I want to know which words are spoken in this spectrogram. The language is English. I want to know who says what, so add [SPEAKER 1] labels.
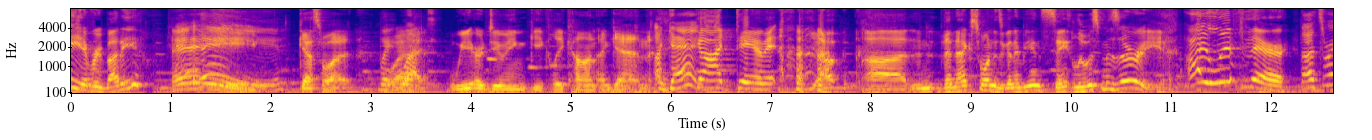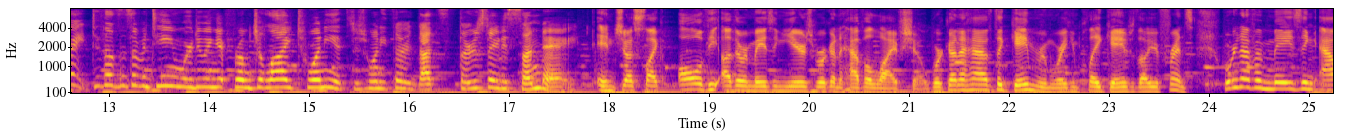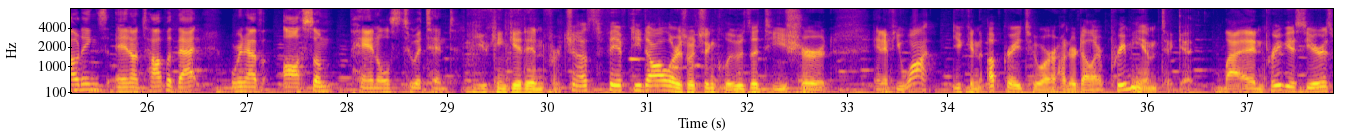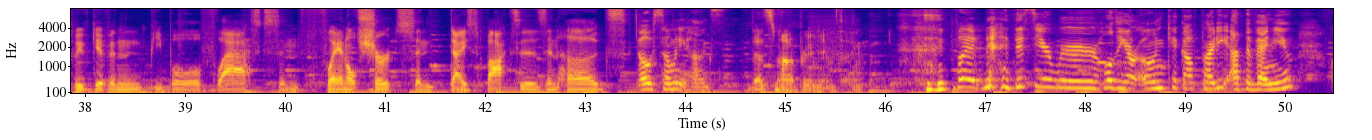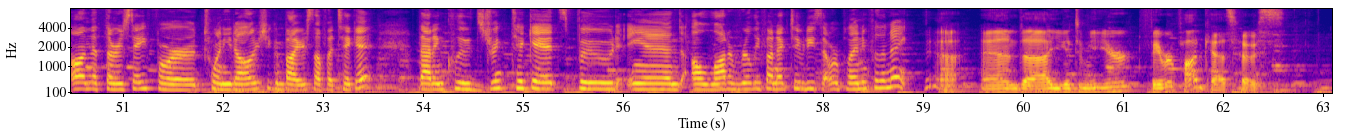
[SPEAKER 1] Hey, everybody!
[SPEAKER 2] Hey!
[SPEAKER 1] Guess what?
[SPEAKER 2] Wait,
[SPEAKER 3] What?
[SPEAKER 2] what?
[SPEAKER 1] We are doing GeeklyCon again.
[SPEAKER 2] Again?
[SPEAKER 3] God damn it!
[SPEAKER 1] yep. Uh, the next one is going to be in St. Louis, Missouri.
[SPEAKER 3] I lived there.
[SPEAKER 2] That's right. 2017, we're doing it from July 20th to 23rd. That's Thursday to Sunday.
[SPEAKER 3] And just like all the other amazing years, we're gonna have a live show. We're gonna have the game room where you can play games with all your friends. We're gonna have amazing outings, and on top of that, we're gonna have awesome panels to attend.
[SPEAKER 4] You can get in for just $50, which includes a t shirt. And if you want, you can upgrade to our $100 premium ticket. In previous years, we've given people flasks and flannel shirts and dice boxes and hugs.
[SPEAKER 2] Oh, so many hugs.
[SPEAKER 1] That's not a premium thing.
[SPEAKER 2] But this year we're holding our own kickoff party at the venue on the Thursday for $20. You can buy yourself a ticket. That includes drink tickets, food, and a lot of really fun activities that we're planning for the night.
[SPEAKER 1] Yeah. And uh, you get to meet your favorite podcast hosts.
